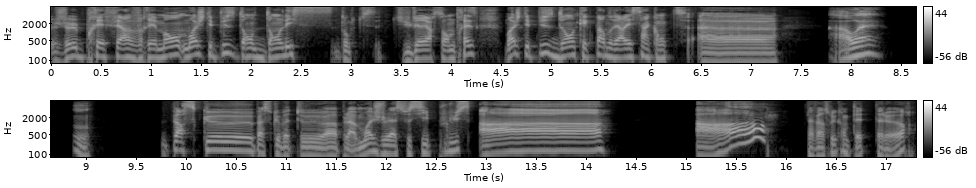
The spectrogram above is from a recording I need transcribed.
je le préfère vraiment. Moi, j'étais plus dans, dans les. Donc, tu- en 73. Moi, j'étais plus dans quelque part vers les 50. Euh, Ah ouais? Parce que. Parce que, bah, te- hop là. Moi, je l'associe plus à. À. J'avais un truc en tête tout à l'heure.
